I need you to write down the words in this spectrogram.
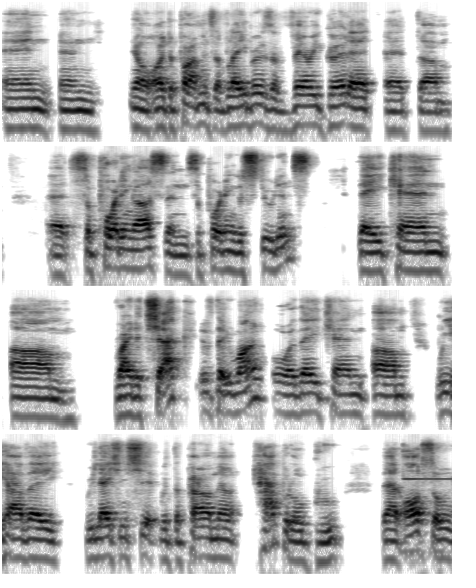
and and you know our departments of labors are very good at at um, at supporting us and supporting the students. They can um, write a check if they want, or they can. Um, we have a relationship with the Paramount Capital Group that also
